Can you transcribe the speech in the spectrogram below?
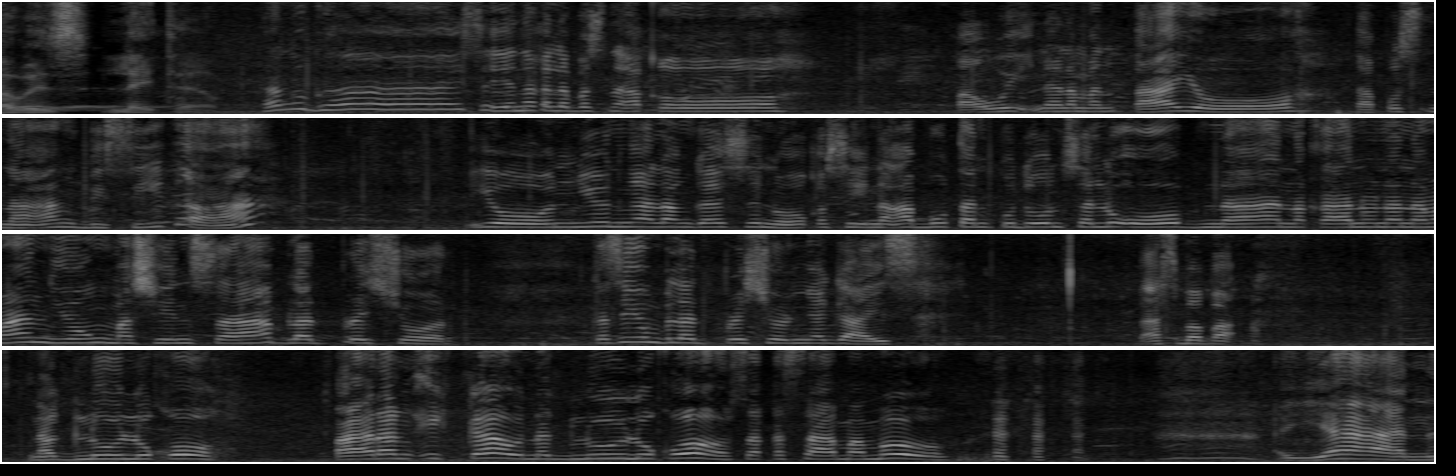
Hours later. Hello guys! Ayan nakalabas na ako. Pauwi na naman tayo. Tapos na ang bisita. Yun, yun nga lang guys ano, kasi naabutan ko doon sa loob na nakaano na naman yung machine sa blood pressure. Kasi yung blood pressure niya guys, taas baba. Nagluluko. Parang ikaw, nagluluko sa kasama mo. Ayan.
